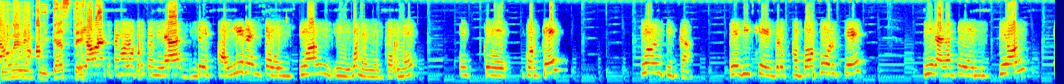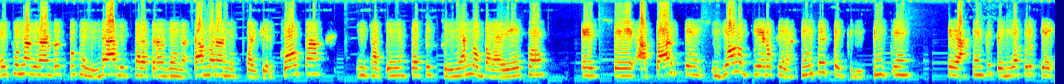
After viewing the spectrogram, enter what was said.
tú me lo audio. inculcaste. Y ahora que tengo la oportunidad de salir en televisión y bueno, en internet, este, ¿por qué? No, hijita. Le dije, pero papá, ¿por qué? Mira, la televisión es una gran responsabilidad estar atrás de una cámara, no es cualquier cosa. Y no estás estudiando para eso. Este, aparte, yo no quiero que la gente te critique, que la gente te diga, porque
